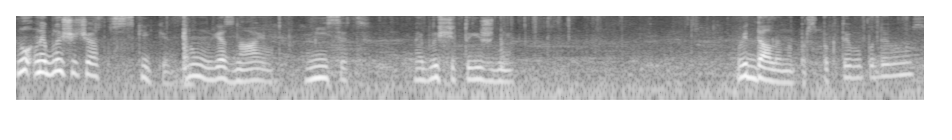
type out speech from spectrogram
Ну, найближчий час скільки? Ну, я знаю, місяць, найближчі тижні. Віддалену перспективу подивимось.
